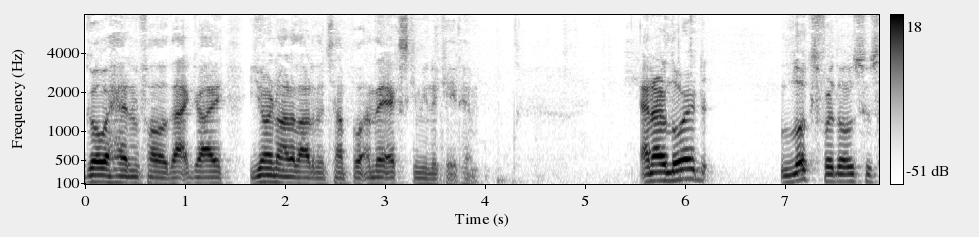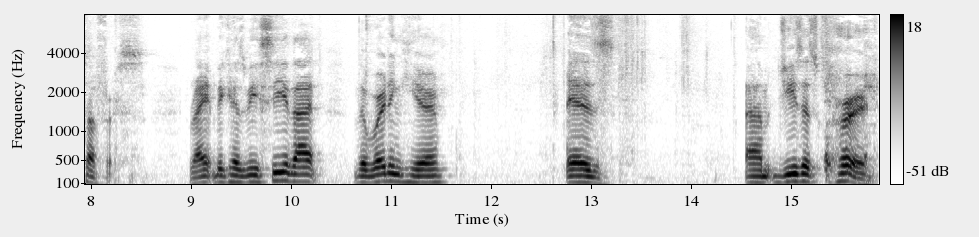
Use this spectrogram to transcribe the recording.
go ahead and follow that guy. You're not allowed in the temple, and they excommunicate him. And our Lord looks for those who suffers, right? Because we see that the wording here is um, Jesus heard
